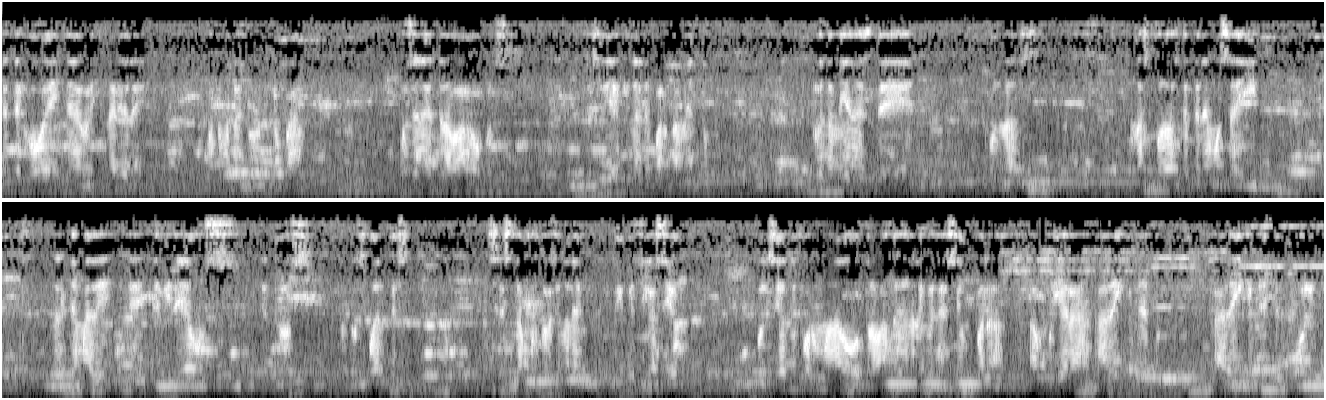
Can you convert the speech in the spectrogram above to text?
Este joven era originario de Guatemala de Capán. Pues en el trabajo, pues residía aquí en el departamento. Pero también este, con las, las pruebas que tenemos ahí, el tema de, de, de videos, de otros los fuentes. Se está fortaleciendo la investigación. El policía formado trabaja en la investigación para apoyar a, a a este público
